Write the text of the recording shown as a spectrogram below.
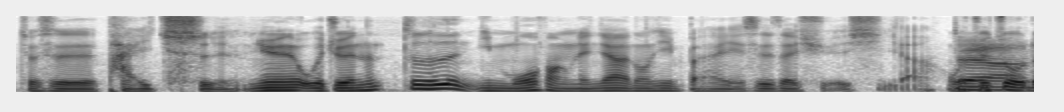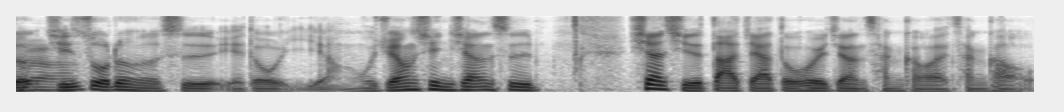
就是排斥，因为我觉得就是你模仿人家的东西本来也是在学习啊。我觉得做任、其实做任何事也都一样，我相信像是现在其实大家都会这样参考来参考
